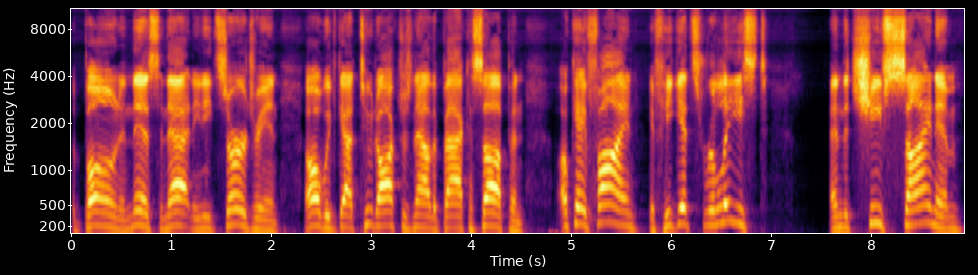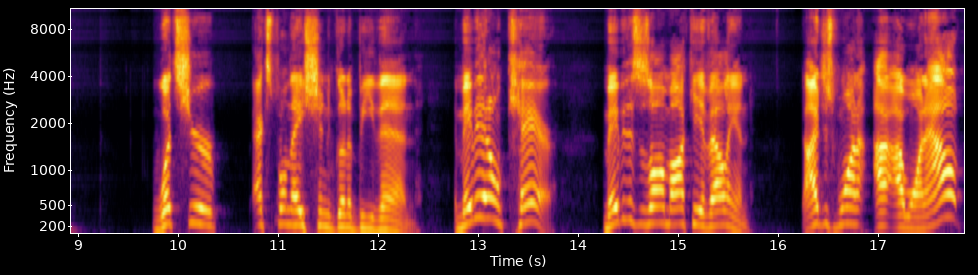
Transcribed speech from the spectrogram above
the bone and this and that and he needs surgery and oh we've got two doctors now that back us up and okay fine if he gets released and the Chiefs sign him what's your explanation going to be then and maybe they don't care maybe this is all Machiavellian I just want I, I want out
